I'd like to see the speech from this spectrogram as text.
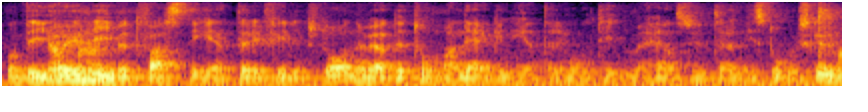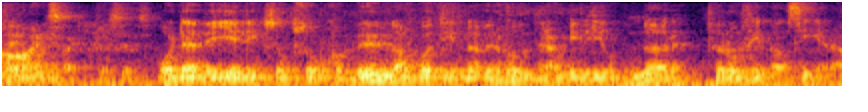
Och vi har ju rivit fastigheter i Filipstad när vi hade tomma lägenheter en gång i tiden med hänsyn till den historiska utvecklingen. Ja, exakt. Och där vi liksom som kommun har gått in över 100 miljoner för att Mm. finansiera.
